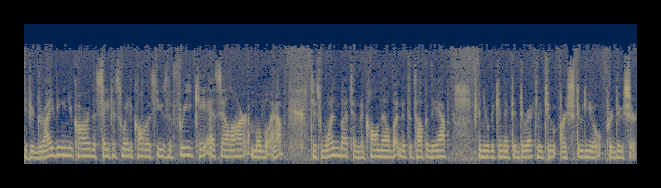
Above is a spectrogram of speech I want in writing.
If you're driving in your car, the safest way to call us use the free KSLR mobile app. Just one button, the call now button at the top of the app, and you'll be connected directly to our studio producer.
